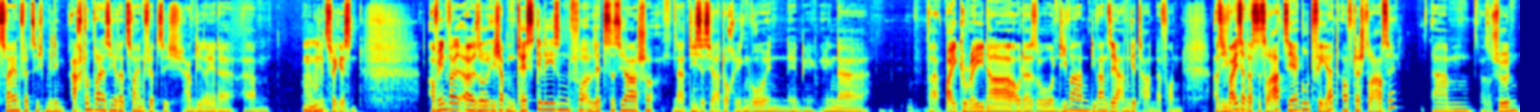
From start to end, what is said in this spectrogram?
42 Millim, 38 oder 42 haben die Räder. Ähm, Habe ich jetzt vergessen. Auf jeden Fall, also ich habe einen Test gelesen vor letztes Jahr schon, na dieses Jahr doch irgendwo in, in, in irgendeiner Bike Radar oder so und die waren, die waren sehr angetan davon. Also ich weiß ja, dass das Rad sehr gut fährt auf der Straße. Ähm, also schön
